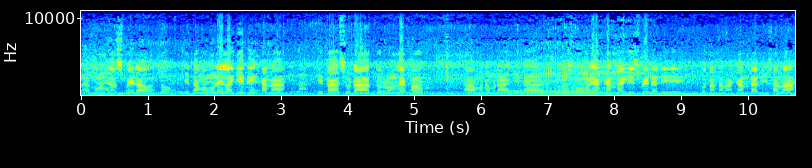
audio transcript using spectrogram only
uh, komunitas sepeda untuk kita memulai lagi nih karena kita sudah turun level. Uh, mudah-mudahan kita terus memeriahkan lagi sepeda di kota Tarakan. Dan insya Allah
